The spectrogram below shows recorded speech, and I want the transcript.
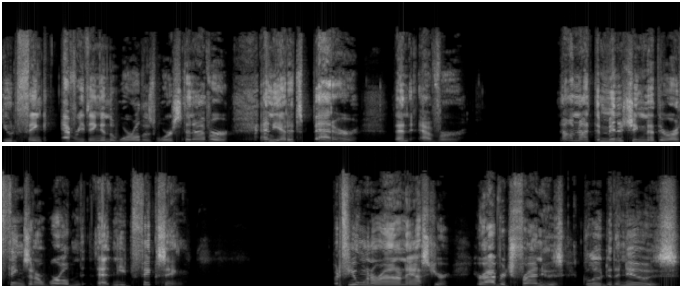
You'd think everything in the world is worse than ever, and yet it's better than ever. Now, I'm not diminishing that there are things in our world that need fixing. But if you went around and asked your, your average friend who's glued to the news,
